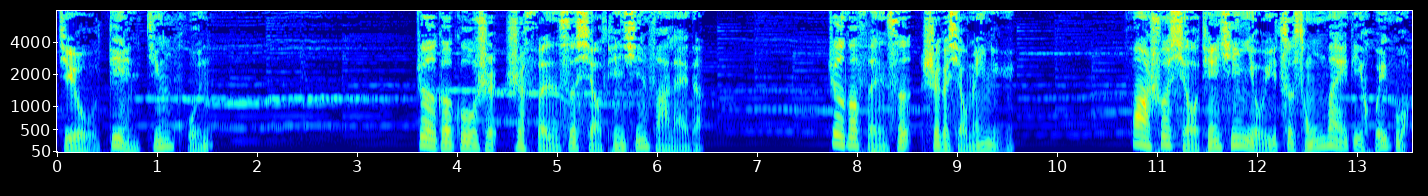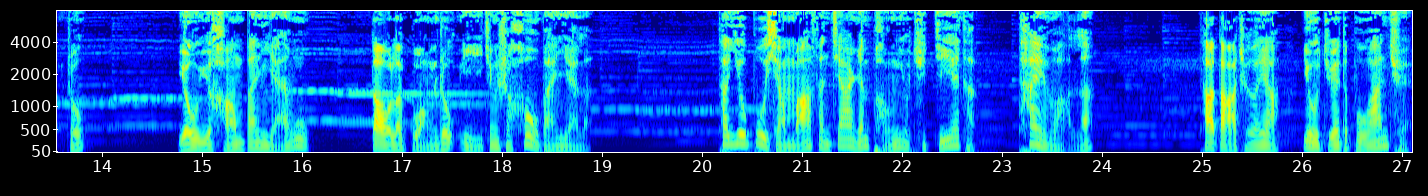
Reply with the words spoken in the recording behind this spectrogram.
酒店惊魂，这个故事是粉丝小甜心发来的。这个粉丝是个小美女。话说，小甜心有一次从外地回广州，由于航班延误，到了广州已经是后半夜了。他又不想麻烦家人朋友去接他，太晚了。他打车呀，又觉得不安全，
